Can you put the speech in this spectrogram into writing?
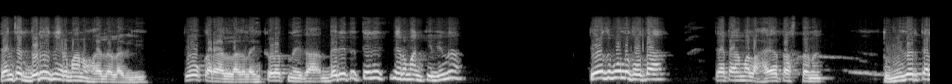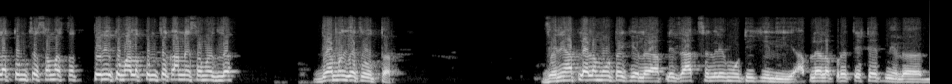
त्यांच्यात दरी निर्माण व्हायला लागली तो करायला लागला हे कळत नाही का? दरी तर त्यानेच निर्माण केली ना? तेच बोलत होता. त्या टायमाला हयात असताना तुम्ही जर त्याला तुमचं समजतात त्याने तुम्हाला तुमचं का नाही समजलं? द्या मग याचं उत्तर. ज्याने आपल्याला मोठं केलं आपली जात सगळी मोठी केली आपल्याला प्रतिष्ठेत नेलं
